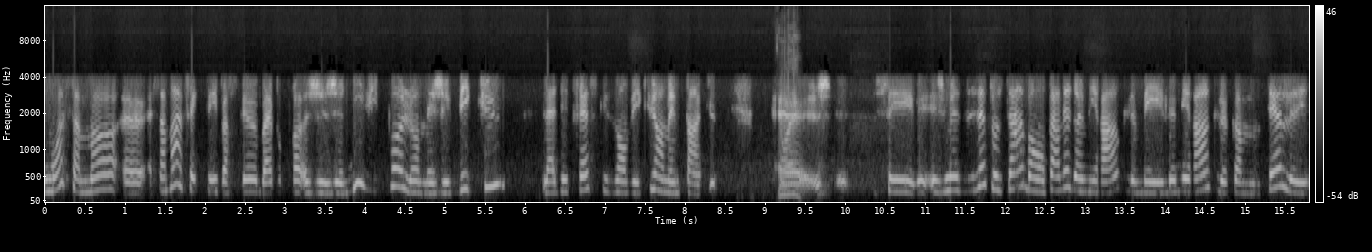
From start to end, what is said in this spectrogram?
moi, ça m'a ça m'a affecté parce que ben, je, je n'y vis pas là, mais j'ai vécu la détresse qu'ils ont vécue en même temps que euh, c'est, je me disais tout le temps, bon, on parlait d'un miracle, mais le miracle comme tel,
